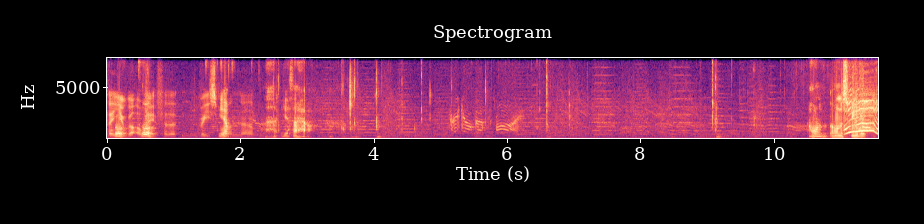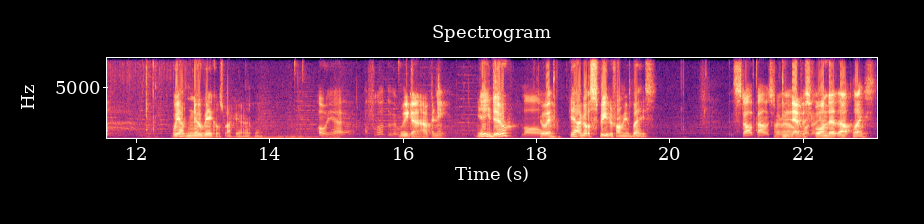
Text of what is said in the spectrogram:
think Oh, you've got to oh. wait for the respawn Yep. now. yes, I have. Take out that spy. I want to. I want to speed it. We have no vehicles back here. I don't think. Oh yeah, I forgot that there we were. don't have any, Yeah, you do. Lol. do we? Yeah, I got a speeder from your base. Start bouncing I've around. never spawned at that place.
